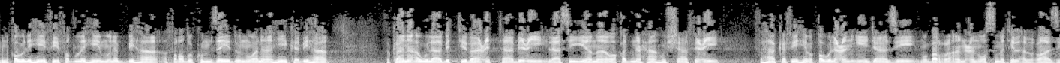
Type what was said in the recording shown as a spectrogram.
من قوله في فضله منبها أفرضكم زيد وناهيك بها. فكان أولى باتباع التابع لا سيما وقد نحاه الشافعي. فهاك فيه القول عن إيجاز مبرأ عن وصمة الألغاز.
